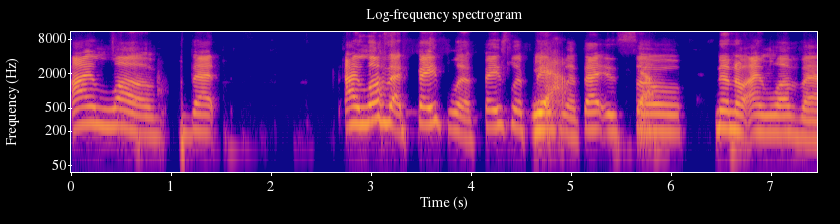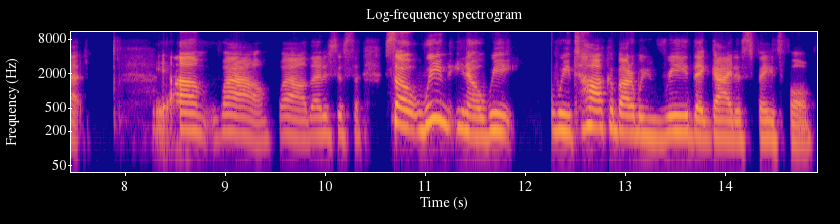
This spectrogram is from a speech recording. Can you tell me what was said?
I love that. I love that facelift, facelift, facelift. Yeah. That is so. Yeah. No, no, I love that. Yeah. Um. Wow. Wow. That is just so we. You know we we talk about it, we read that God is faithful.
